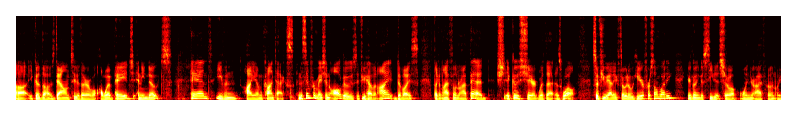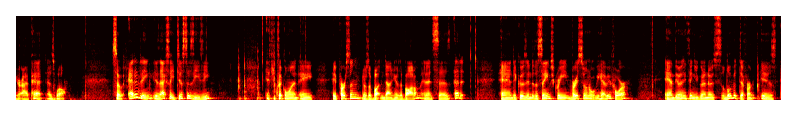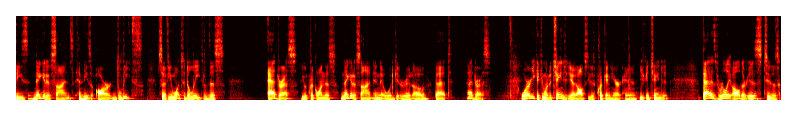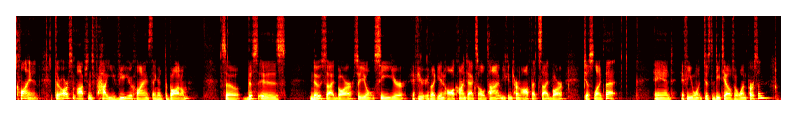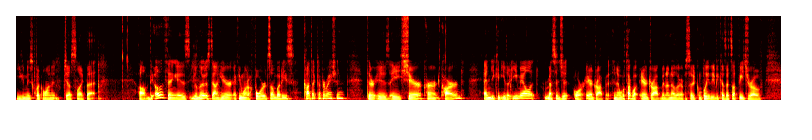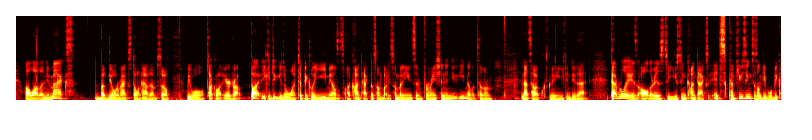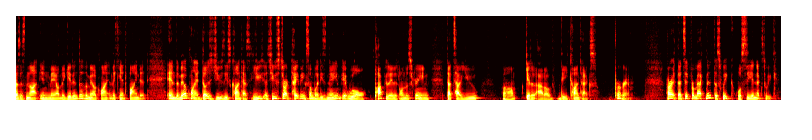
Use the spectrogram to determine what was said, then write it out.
Uh, you go down to their a web page, any notes, and even IM contacts. And this information all goes, if you have an i device, like an iPhone or iPad, it goes shared with that as well. So if you add a photo here for somebody, you're going to see it show up on your iPhone or your iPad as well. So editing is actually just as easy. If you click on a, a person, there's a button down here at the bottom and it says edit. And it goes into the same screen, very similar to what we had before. And the only thing you're going to notice a little bit different is these negative signs, and these are deletes. So if you want to delete this address, you would click on this negative sign and it would get rid of that address. Or you, if you want to change it, you obviously just click in here and you can change it. That is really all there is to this client. There are some options for how you view your clients down here at the bottom. So this is no sidebar, so you don't see your, if you're like in all contacts all the time, you can turn off that sidebar just like that. And if you want just the details of one person, you can just click on it just like that. Um, the other thing is you'll notice down here if you want to forward somebody's contact information, there is a share current card and you can either email it, message it, or airdrop it. And then we'll talk about airdrop in another episode completely because that's a feature of a lot of the new Macs, but the older Macs don't have them. So we will talk about airdrop. But you could do either one. Typically, you email a contact to somebody. Somebody needs information and you email it to them. And that's how quickly you can do that that really is all there is to using contacts. It's confusing to some people because it's not in mail. They get into the mail client and they can't find it. And the mail client does use these contacts. You, as you start typing somebody's name, it will populate it on the screen. That's how you um, get it out of the contacts program. All right, that's it for Mac Minute this week. We'll see you next week.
